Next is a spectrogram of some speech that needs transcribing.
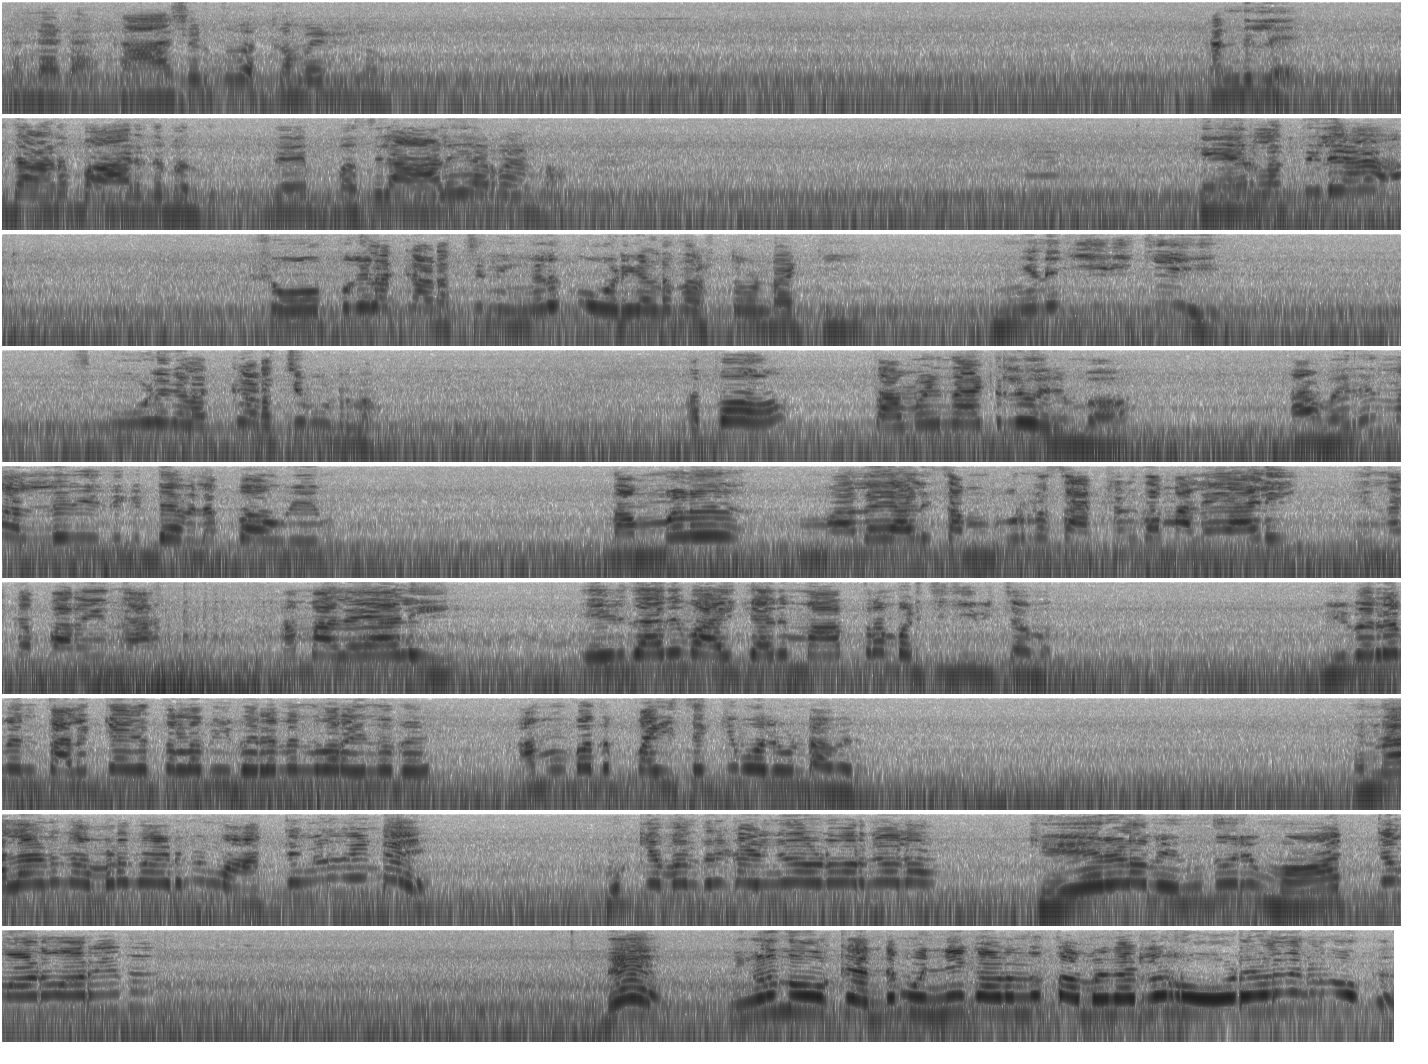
അല്ലാട്ടാ കാശെടുത്ത് വെക്കാൻ വേണ്ടിയിട്ടാണ് കണ്ടില്ലേ? ഇതാണ് ഭാരത ബന്ദ് ഇതേ ബസ്സിൽ ആൾ കയറാണ്ടോ കേരളത്തിലെ ഷോപ്പുകളൊക്കെ അടച്ച് നിങ്ങൾ കോടികളുടെ നഷ്ടം ഉണ്ടാക്കി. ഇങ്ങനെ ജീവിക്ക്. സ്കൂളുകളൊക്കെ അടച്ചു പൂട്ടണം. അപ്പോ തമിഴ്നാട്ടിൽ വരുമ്പോ അവർ നല്ല രീതിക്ക് ഡെവലപ്പ് ആവുകയും നമ്മൾ മലയാളി സമ്പൂർണ സാക്ഷരത മലയാളി എന്നൊക്കെ പറയുന്ന ആ മലയാളി എഴുതാനും വായിക്കാനും മാത്രം പഠിച്ച് ജീവിച്ചാൽ മതി. വിവരം എന്ന് തലയ്ക്കകത്തുള്ള വിവരം എന്ന് പറയുന്നത് അമ്പത് പൈസയ്ക്ക് പോലും ഉണ്ടാവരുത്. എന്നാലാണ് നമ്മുടെ നാടിന് മാറ്റങ്ങൾ വേണ്ടേ? മുഖ്യമന്ത്രി കഴിഞ്ഞ തവണ പറഞ്ഞ പോലെ കേരളം എന്തൊരു മാറ്റമാണ് മാറിയത്? നിങ്ങൾ നോക്ക് എന്റെ മുന്നിൽ കാണുന്ന തമിഴ്നാട്ടിലെ റോഡുകൾ നിങ്ങൾ നോക്ക്.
